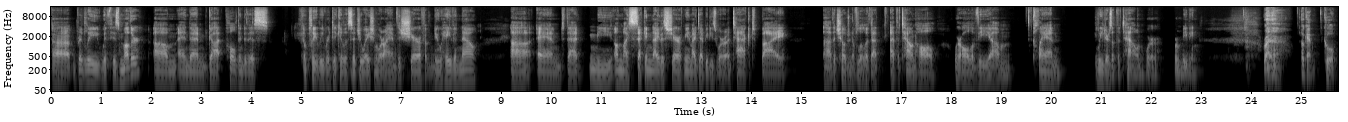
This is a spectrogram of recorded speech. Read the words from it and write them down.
uh, Ridley with his mother, um, and then got pulled into this completely ridiculous situation where I am the sheriff of New Haven now. Uh, and that me on my second night as sheriff, me and my deputies were attacked by uh, the children of Lilith at, at the town hall, where all of the um, clan leaders of the town were were meeting. Right. okay. Cool.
